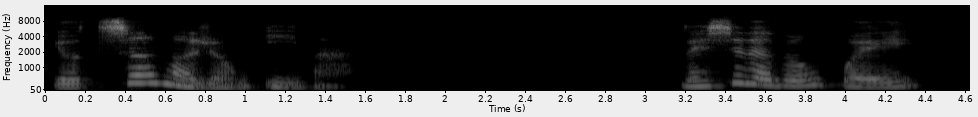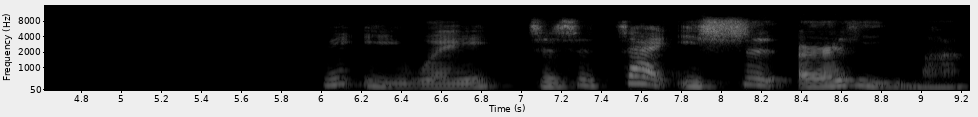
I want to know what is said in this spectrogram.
有这么容易吗？累世的轮回，你以为只是在一世而已吗？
